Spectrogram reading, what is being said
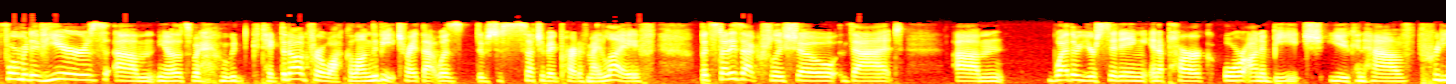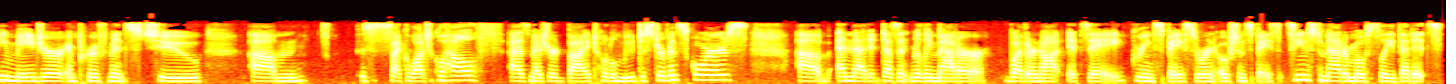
formative years. Um, you know, that's where we would take the dog for a walk along the beach, right? That was it was just such a big part of my life. But studies actually show that. Um, whether you're sitting in a park or on a beach, you can have pretty major improvements to um, psychological health as measured by total mood disturbance scores, um, and that it doesn't really matter whether or not it's a green space or an ocean space. It seems to matter mostly that it's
